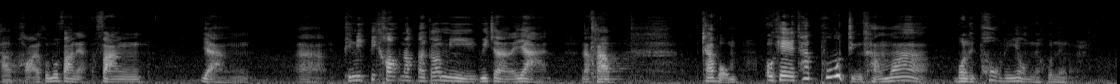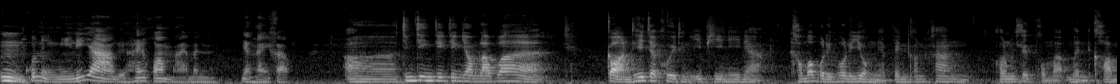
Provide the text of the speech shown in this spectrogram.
ครับขอให้คุณผู้ฟังเนี่ยฟังอย่างอ่าพินิจพิเคราะห์เนาะแล้วก็มีวิจารณญาณนะคครัรับบครับผม โอเค ถ้าพูดถึงคำว่าบริโภคนิยมเนี่ยคุณหนึ่งอืมคุณหนึ่งมีนิยามหรือให้ความหมายมันยังไงครับอ่าจริงๆจริงๆยอมรับว่า ก่อนที่จะคุยถึง EP นี้เนี่ยคำว่าบริโภคนิยมเนี่ยเป็นค่อนข้างความรู้สึกผมอะเหมือนคอม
